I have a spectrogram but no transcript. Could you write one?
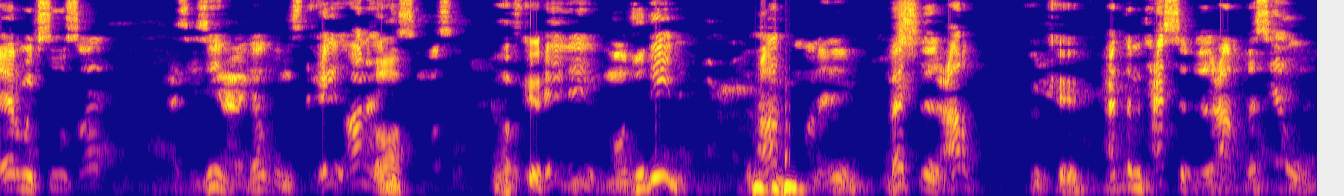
غير مقصوصه عزيزين على قلبي مستحيل. أنا. ألمسهم أصلا. okay. اي موجودين. عرض أنا اي بس للعرض. okay. حتى متحسب للعرض بس يلا.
